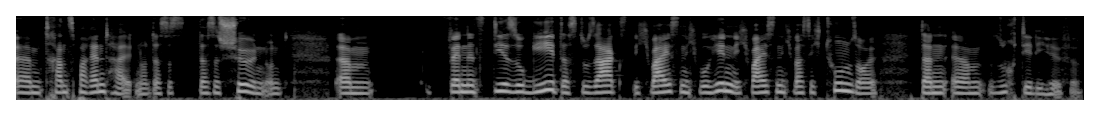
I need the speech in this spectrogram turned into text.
ähm, transparent halten. Und das ist, das ist schön. Und ähm, wenn es dir so geht, dass du sagst, ich weiß nicht wohin, ich weiß nicht, was ich tun soll, dann ähm, such dir die Hilfe.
